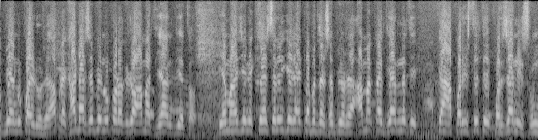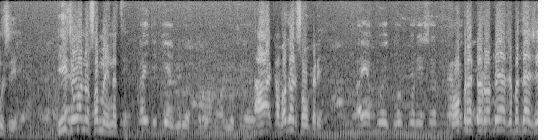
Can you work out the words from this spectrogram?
અભિયાન ઉપાડ્યું છે. આપણે ખાડા સભ્યનું ઉપાડો કે જો આમાં ધ્યાન દે તો. એમાં હજી કેસ રહી ગયા એટલા બધા સભ્યો છે આમાં કઈ ધ્યાન નથી કે આ પરિસ્થિતિ પ્રજાની શું છે. એ જોવાનો સમય નથી. કઈ જગ્યાએ વિરોધ કરવાનો આવ્યો છે? આ વગર છોકરી. કોઈ કોર્પોરેશન ઓપરેટરો બે છે બધા છે.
